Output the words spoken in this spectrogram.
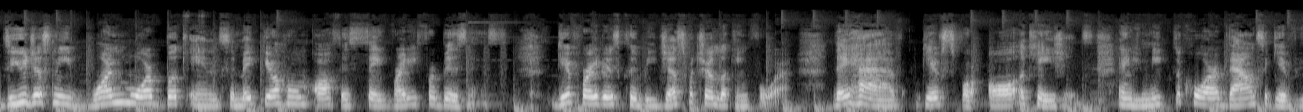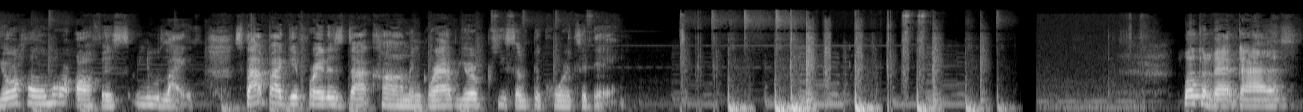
Do you just need one more bookend to make your home office say ready for business? Gift Raiders could be just what you're looking for. They have gifts for all occasions and unique decor bound to give your home or office new life. Stop by giftraiders.com and grab your piece of decor today. Welcome back, guys.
